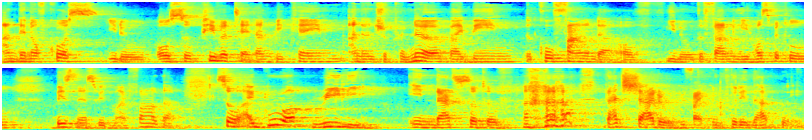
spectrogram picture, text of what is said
And then, of course, you know, also pivoted and became an entrepreneur by being the co founder of, you know, the family hospital business with my father. So I grew up really in that sort of that shadow, if I can put it that way.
